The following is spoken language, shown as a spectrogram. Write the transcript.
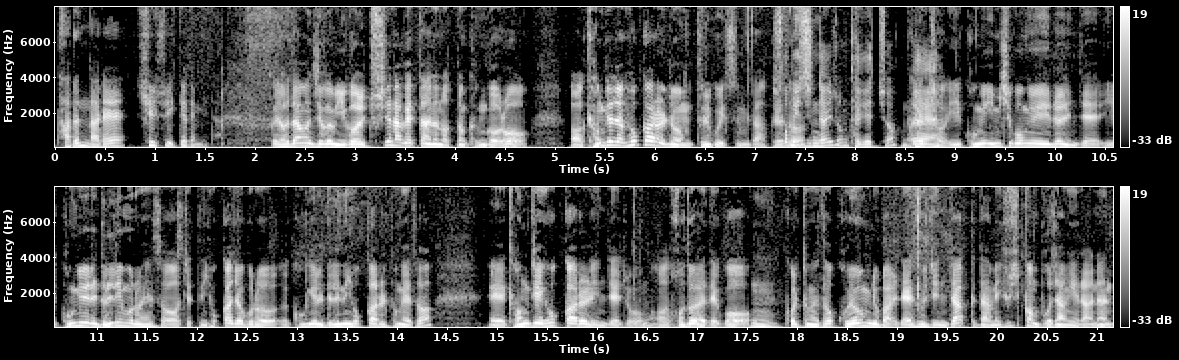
다른 날에 쉴 수 있게 됩니다. 그 여당은 지금 이걸 추진하겠다는 어떤 근거로 어, 경제적 효과를 좀 들고 있습니다. 그래서 소비 진작이 좀 되겠죠. 네. 그렇죠. 이 공유 임시 공휴일을 이제 이 공휴일을 늘림으로 해서 어쨌든 효과적으로 공휴일을 늘리는 효과를 통해서 예, 경제 효과를 이제 좀 어, 거둬야 되고 음. 그걸 통해서 고용 유발, 내수 진작, 그다음에 휴식권 보장이라는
